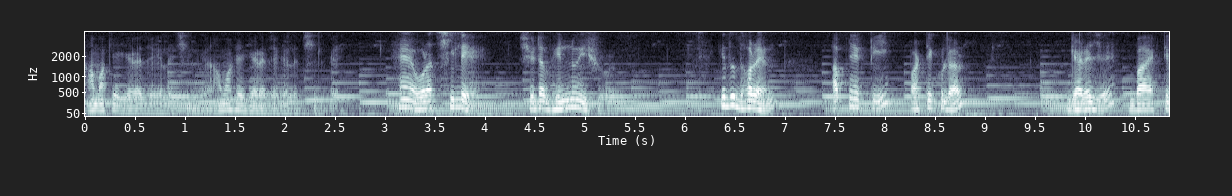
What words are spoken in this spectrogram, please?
আমাকে গ্যারেজে গেলে ছিলবে, আমাকে গ্যারেজে গেলে ছিলবে। হ্যাঁ ওরা ছিলে, সেটা ভিন্ন ইস্যুস কিন্তু ধরেন, আপনি একটি পার্টিকুলার গ্যারেজে বা একটি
